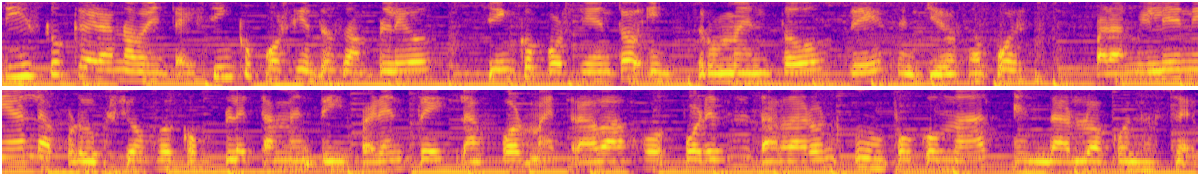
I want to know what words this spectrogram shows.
Disco que era 95% sampleos, 5% instrumentos de sentidos apuestos. Para Millennial la producción fue completamente diferente, la forma de trabajo, por eso se tardaron un poco más en darlo a conocer.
